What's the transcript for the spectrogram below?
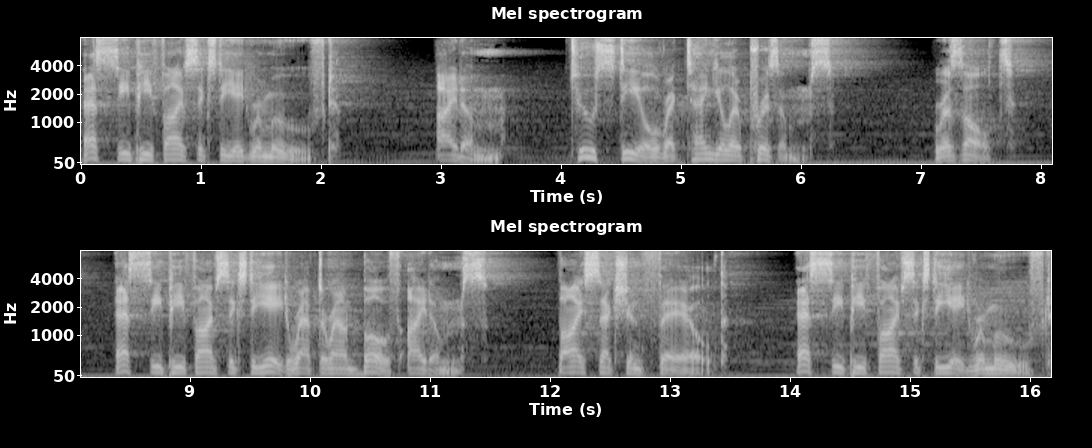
SCP-568 removed. Item Two steel rectangular prisms. Result SCP-568 wrapped around both items. Bisection failed. SCP-568 removed.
